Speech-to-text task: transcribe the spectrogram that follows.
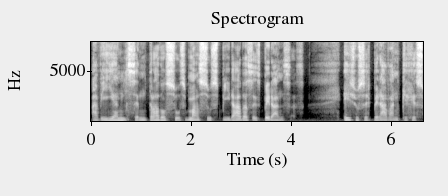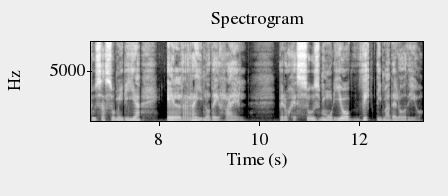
habían centrado sus más suspiradas esperanzas. Ellos esperaban que Jesús asumiría el reino de Israel. Pero Jesús murió víctima del odio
